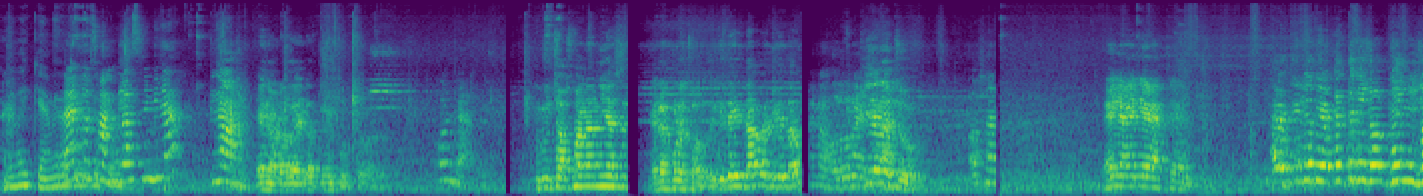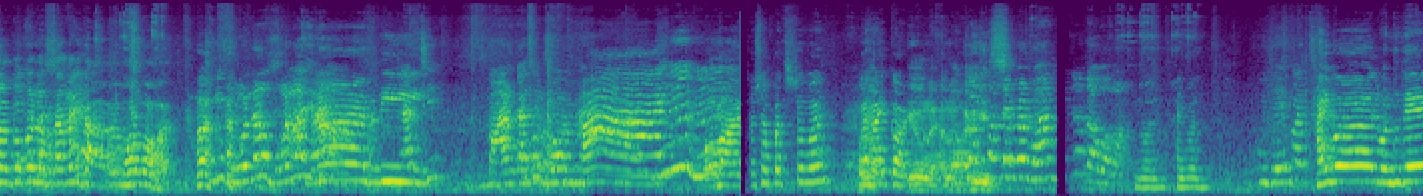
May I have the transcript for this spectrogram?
আরে ভাই ক্যামেরা তাই তো সানগ্লাস নিবি না? না। এই না দাদা এটা তুমি পড়তে পারো। কোনটা? তুমি চশমা না নিয়ে আসে এটা পরে চলো দেখি দেখি দাও এদিকে দাও। কি এনেছো? এই এই যে একটা আরে তুই যদি একের থেকে জল খেয়ে নিস অল্প করে তাড়াতাড়ি খা ভরবো আবার। বলো বলো মার কাছে বল। হাই ও মা শশা পাঁচশো বল। ওই হাই কর। হ্যালো হারিস বল হাই বল। হাই বল বন্ধুদের।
